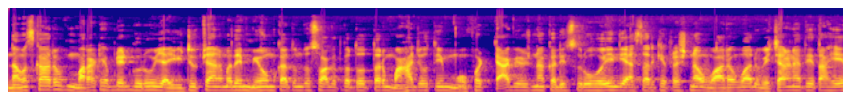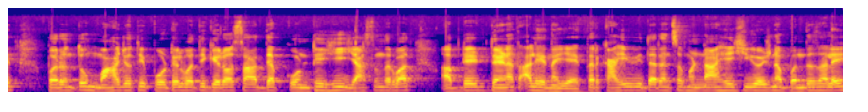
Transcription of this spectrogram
नमस्कार मराठी अपडेट गुरु या यूट्यूब चॅनलमध्ये मी ओमका तुमचं स्वागत करतो. तर महाज्योती मोफत टॅब योजना कधी सुरू होईल यासारखे प्रश्न वारंवार विचारण्यात येत आहेत. परंतु महाज्योती पोर्टलवरती गेलो असता अद्याप कोणतेही या संदर्भात अपडेट देण्यात आले नाही आहे तर काही विद्यार्थ्यांचं म्हणणं आहे ही योजना बंद झाले.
